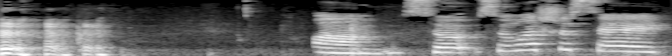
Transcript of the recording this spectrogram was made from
um, so so let's just say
